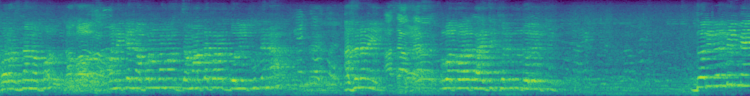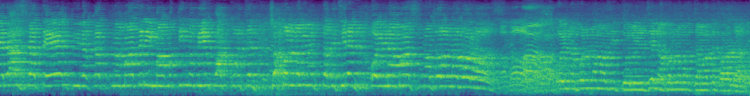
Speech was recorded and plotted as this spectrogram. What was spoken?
ফরজ না নফল? অনেকে নফল নামাজ জামাতে করার দলিল খুঁজে না? আছে না নেই? তোমার করে কিন্তু দলিল কি? দলিল মেরাজ রাতে দুই রাকাত নামাজের ইমামতি নবী পাক করেছেন। সকল নবী মুক্তাদি ছিলেন। ওই নামাজ নফল না ফরজ? ওই নফল নামাজের দলিল যে নফল নামাজ জামাতে পড়া যাবে।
